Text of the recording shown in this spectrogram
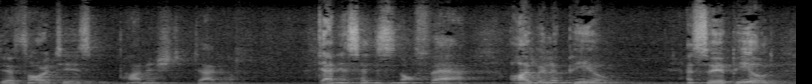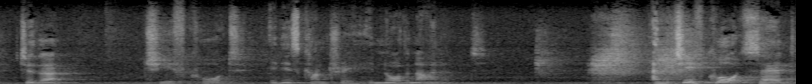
The authorities punished Daniel. Daniel said, This is not fair. I will appeal. And so he appealed to the chief court in his country in Northern Ireland. And the chief court said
